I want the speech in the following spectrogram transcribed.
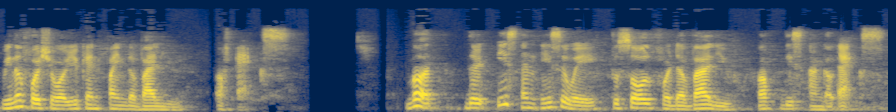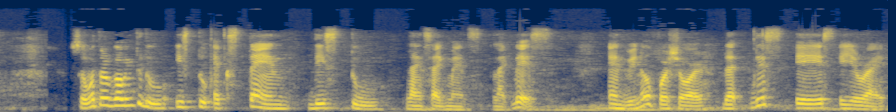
we know for sure you can find the value of x. But there is an easy way to solve for the value of this angle x. So what we're going to do is to extend these two line segments like this. And we know for sure that this is a right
